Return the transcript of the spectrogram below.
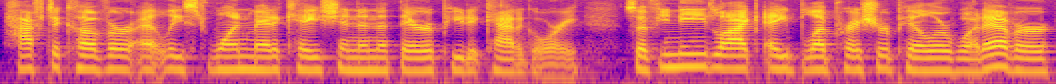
have to cover at least one medication in a therapeutic category. So if you need like a blood pressure pill or whatever,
